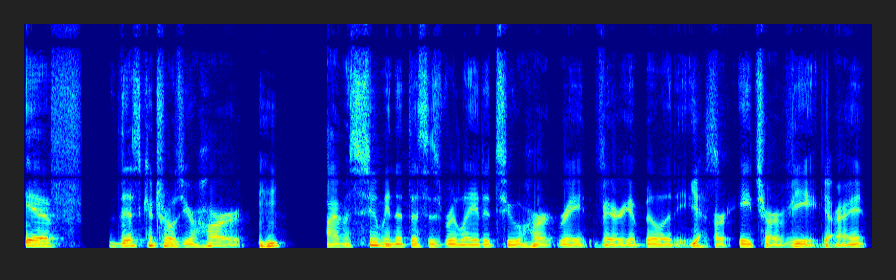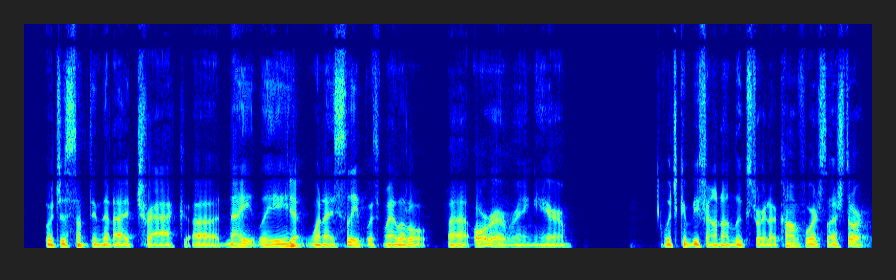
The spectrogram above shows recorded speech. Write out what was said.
If this controls your heart, mm-hmm. I'm assuming that this is related to heart rate variability, yes. or HRV, right? Which is something that I track uh, nightly when I sleep with my little uh, Oura ring here, which can be found on lukestorey.com forward slash store.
